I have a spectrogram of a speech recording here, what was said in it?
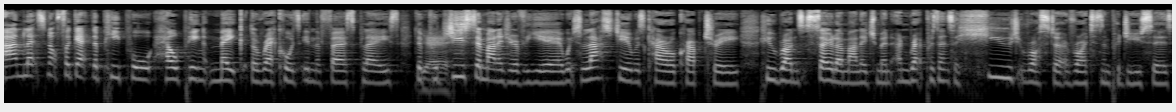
And let's not forget the people helping make the records in the first place. The Yes. producer manager of the year, which last year was Carol Crabtree, who runs Solar Management and represents a huge roster of writers and producers,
